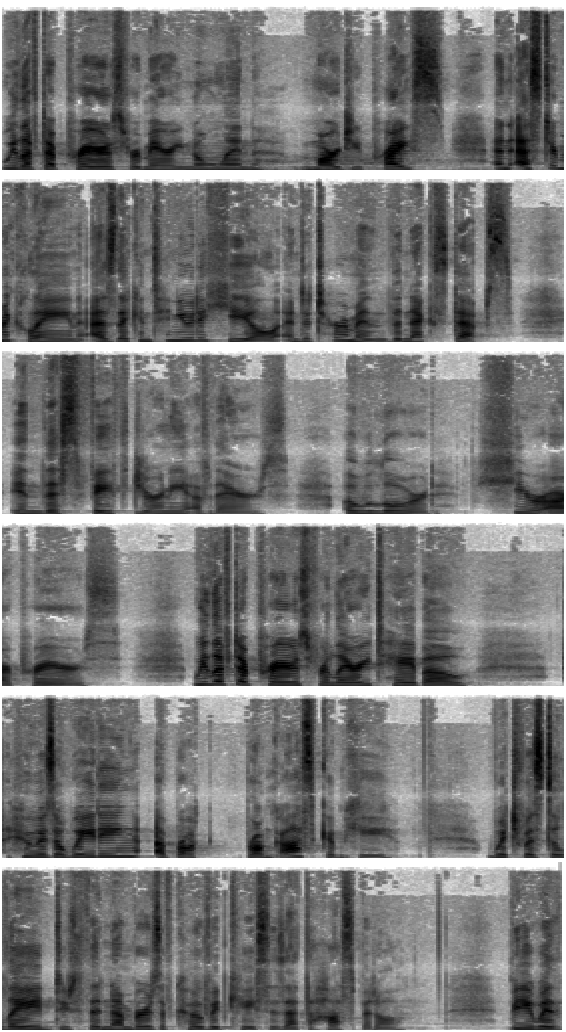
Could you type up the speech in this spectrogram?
We lift up prayers for Mary Nolan, Margie Price, and Esther McLean as they continue to heal and determine the next steps in this faith journey of theirs. O Lord, hear our prayers. We lift up prayers for Larry Tabo, who is awaiting a bronchoscopy, which was delayed due to the numbers of COVID cases at the hospital. Be with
